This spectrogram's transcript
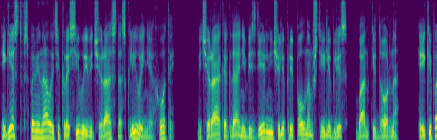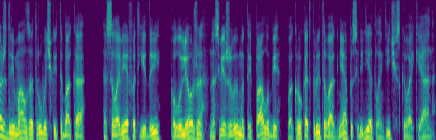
И Гест вспоминал эти красивые вечера с тоскливой неохотой. Вечера, когда они бездельничали при полном штиле близ банки Дорна, и экипаж дремал за трубочкой табака, а соловев от еды, полулежа на свежевымытой палубе вокруг открытого огня посреди Атлантического океана.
